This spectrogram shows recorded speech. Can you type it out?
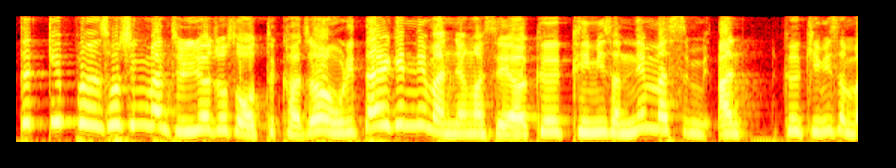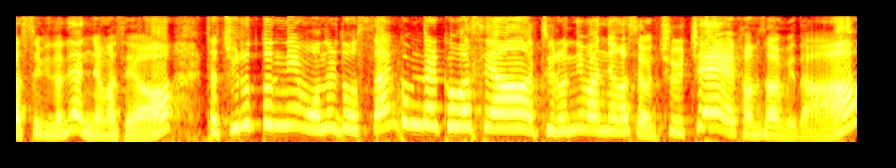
뜻깊은 소식만 들려줘서 어떡하죠? 우리 딸기님 안녕하세요. 그 김희선님 맞습니다. 아, 그 김희선 맞습니다. 네, 안녕하세요. 자, 주루또님 오늘도 쌍꿈달콤 하세요. 드로님 안녕하세요. 출첵! 감사합니다.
